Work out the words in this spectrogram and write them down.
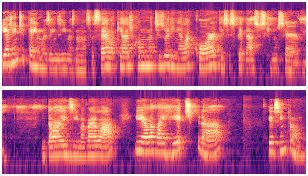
E a gente tem umas enzimas na nossa célula que agem como uma tesourinha, ela corta esses pedaços que não servem. Então, a enzima vai lá e ela vai retirar esse intron,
